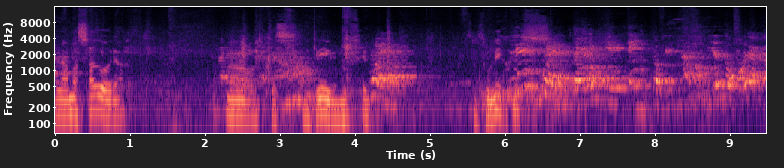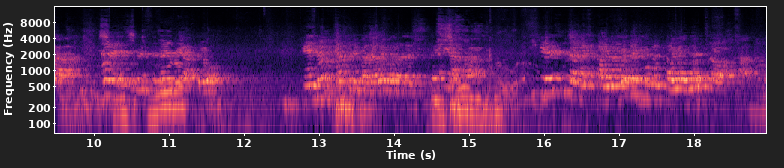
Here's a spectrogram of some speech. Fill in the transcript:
La amasadora. No, esto es increíble, no sé. Es azulejos. Les cuento que esto que estamos viendo por acá no es de teatro, que no está preparado para la visita y que es una restauradora y un restaurador trabajando.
